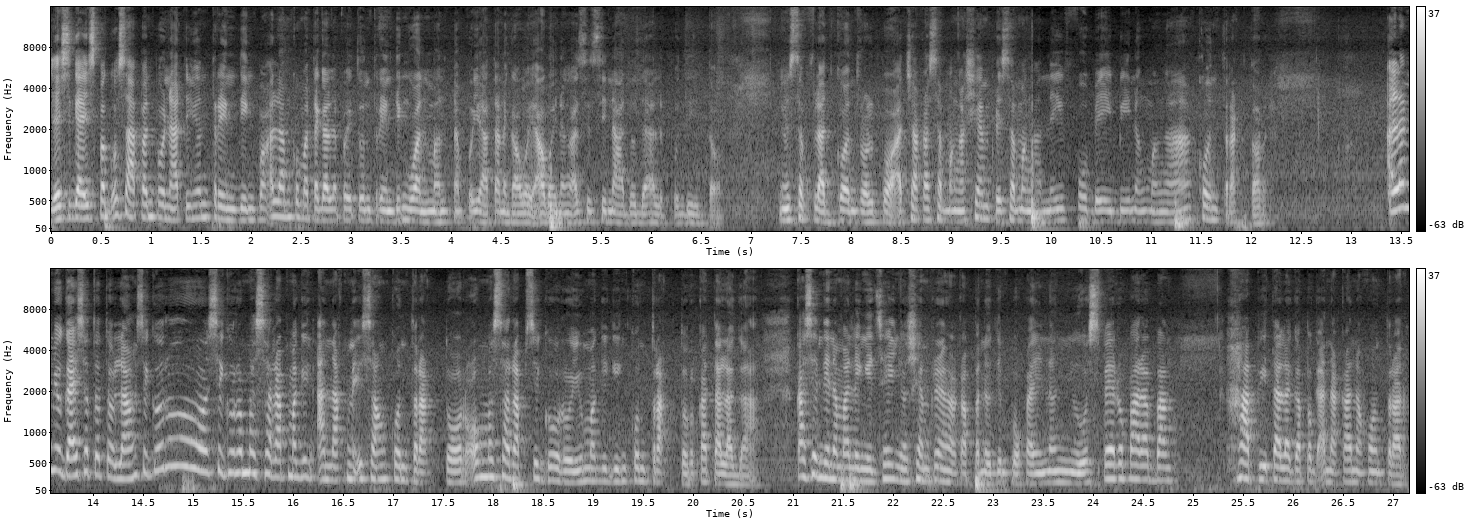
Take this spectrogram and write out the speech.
Yes guys, pag-usapan po natin yung trending po. Alam ko matagal na po itong trending. One month na po yata nag-away-away ng asesinado dahil po dito. Yung sa flood control po. At saka sa mga, syempre, sa mga NAFO baby ng mga contractor. Alam nyo guys, sa totoo lang, siguro, siguro masarap maging anak na isang kontraktor o masarap siguro yung magiging kontraktor ka talaga. Kasi hindi naman lingid sa inyo, syempre nakakapanood din po kayo ng news, pero para bang happy talaga pag anak ka ng kontra-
